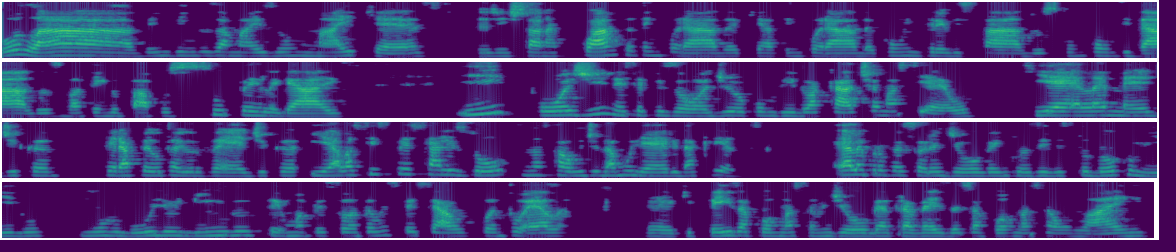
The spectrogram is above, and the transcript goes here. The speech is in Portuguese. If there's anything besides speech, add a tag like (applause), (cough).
Olá, bem-vindos a mais um MyCast. A gente está na quarta temporada, que é a temporada com entrevistados, com convidados, batendo papos super legais. E hoje, nesse episódio, eu convido a Kátia Maciel, que ela é médica, terapeuta ayurvédica e ela se especializou na saúde da mulher e da criança. Ela é professora de yoga, inclusive estudou comigo. Um orgulho lindo ter uma pessoa tão especial quanto ela, é, que fez a formação de yoga através dessa formação online.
